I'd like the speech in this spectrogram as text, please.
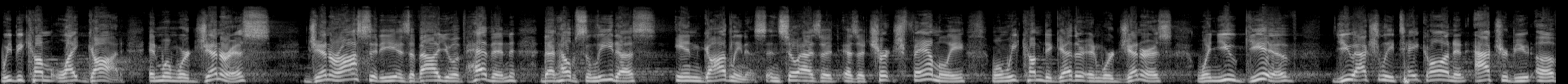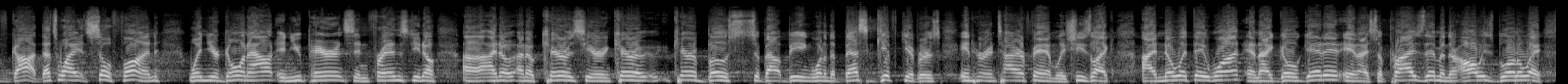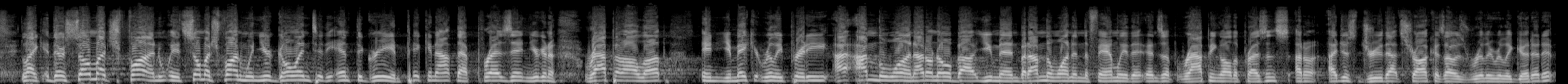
We become like God. And when we're generous, generosity is a value of heaven that helps lead us in godliness. And so, as a, as a church family, when we come together and we're generous, when you give, you actually take on an attribute of God. That's why it's so fun when you're going out and you parents and friends, you know, uh, I know, I know Kara's here and Kara, Kara boasts about being one of the best gift givers in her entire family. She's like, I know what they want and I go get it and I surprise them and they're always blown away. Like there's so much fun. It's so much fun when you're going to the nth degree and picking out that present and you're going to wrap it all up and you make it really pretty. I, I'm the one, I don't know about you men, but I'm the one in the family that ends up wrapping all the presents. I don't. I just drew that straw because I was really, really good at it.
